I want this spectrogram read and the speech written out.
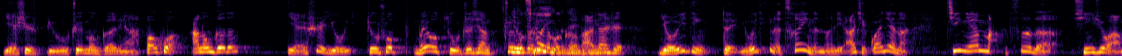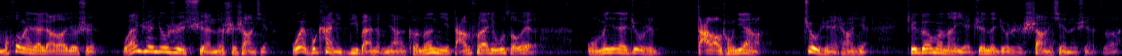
也是，比如追梦格林啊，包括阿隆戈登，也是有，就是说没有组织像追梦格林那么可怕，但是有一定对有一定的策应的能力，而且关键呢，今年马刺的新秀啊，我们后面再聊到，就是完全就是选的是上限，我也不看你地板怎么样，可能你打不出来就无所谓了，我们现在就是打倒重建了，就选上限，这哥们呢也真的就是上限的选择，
